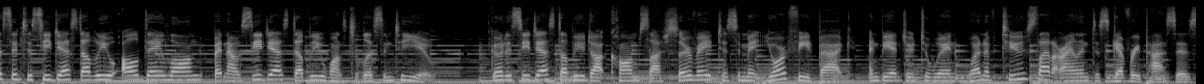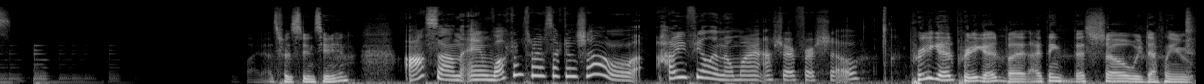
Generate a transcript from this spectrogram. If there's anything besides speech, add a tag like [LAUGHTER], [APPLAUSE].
listen to CJSW all day long, but now CJSW wants to listen to you. Go to cjsw.com slash survey to submit your feedback and be entered to win one of two Sled Island Discovery Passes. Finance for the Students Union. Awesome, and welcome to our second show. How are you feeling, Omar, after our first show? Pretty good, pretty good, but I think this show we've definitely,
